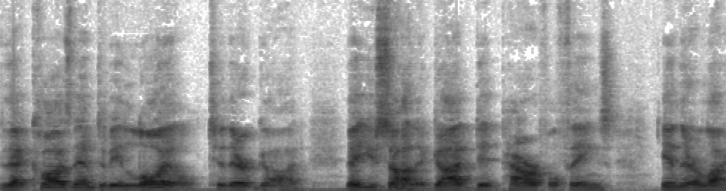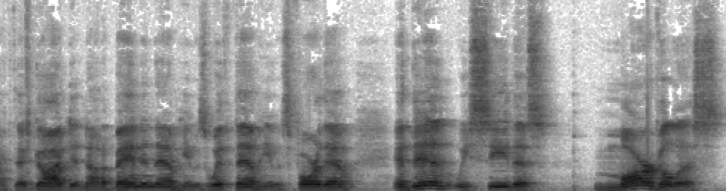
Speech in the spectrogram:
that caused them to be loyal to their God. That you saw that God did powerful things in their life, that God did not abandon them, He was with them, He was for them. And then we see this marvelous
